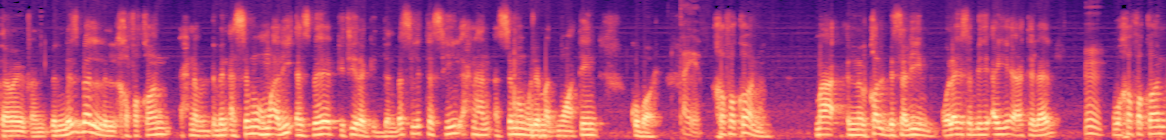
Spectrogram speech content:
تمام فندم. بالنسبة للخفقان إحنا بنقسمهم هم ليه أسباب كتيرة جدا بس للتسهيل إحنا هنقسمهم لمجموعتين كبار. طيب. خفقان مع إن القلب سليم وليس به أي اعتلال مم. وخفقان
